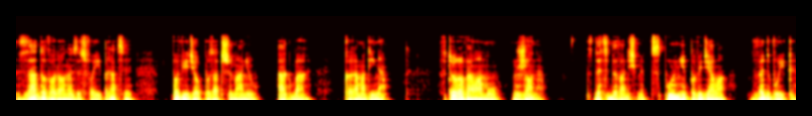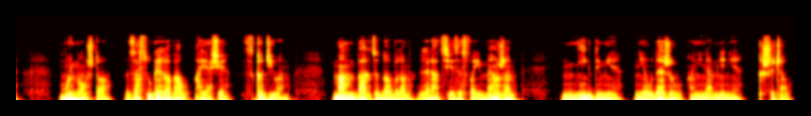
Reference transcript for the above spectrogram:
zadowolony ze swojej pracy, powiedział po zatrzymaniu Akbar Koramadina. Wtórowała mu żona. Zdecydowaliśmy wspólnie, powiedziała, we dwójkę. Mój mąż to zasugerował, a ja się zgodziłam. Mam bardzo dobrą relację ze swoim mężem. Nigdy mnie nie uderzył ani na mnie nie krzyczał.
